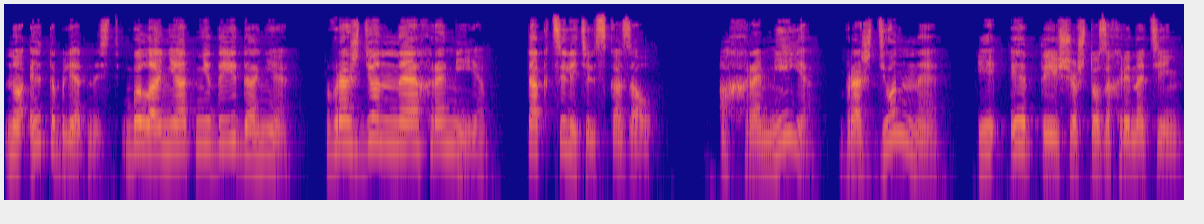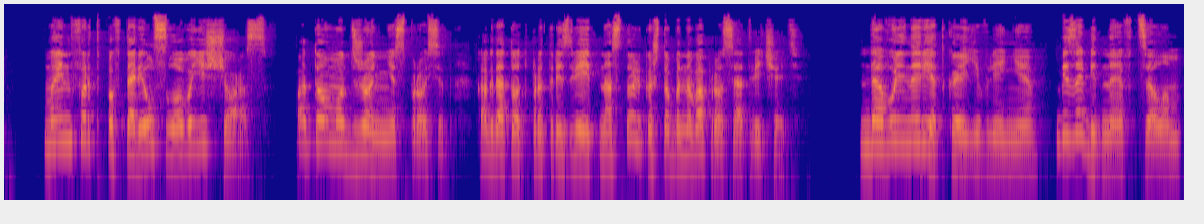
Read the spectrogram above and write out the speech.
Но эта бледность была не от недоедания. Врожденная ахромия. Так целитель сказал. Ахромия? Врожденная? И это еще что за хренотень? Мейнфорд повторил слово еще раз. Потом у Джонни спросит, когда тот протрезвеет настолько, чтобы на вопросы отвечать. Довольно редкое явление, безобидное в целом.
